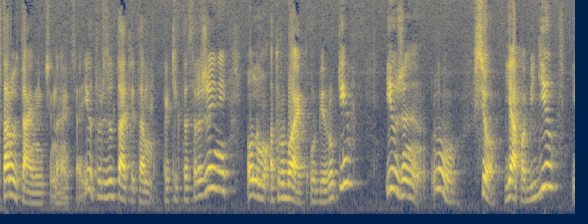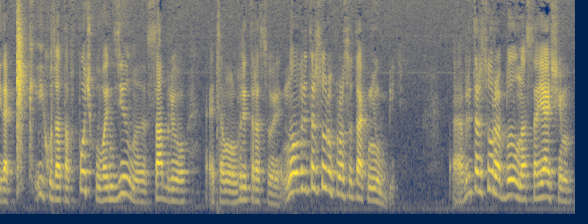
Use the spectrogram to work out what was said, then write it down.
второй тайм начинается. И вот в результате там каких-то сражений он ему отрубает обе руки и уже, ну, все, я победил, и, так, и куда-то в почку вонзил э, саблю этому Вритрасуре. Но Вритрасуру просто так не убить. Э, Вритрасура был настоящим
